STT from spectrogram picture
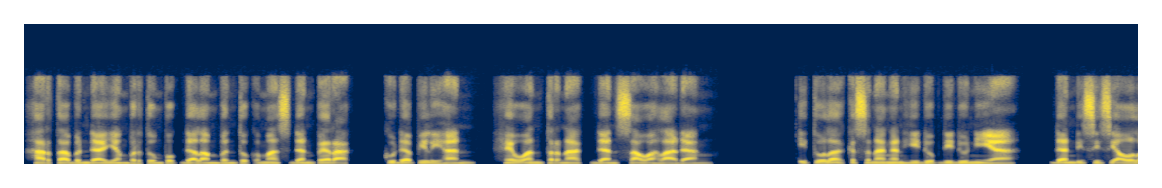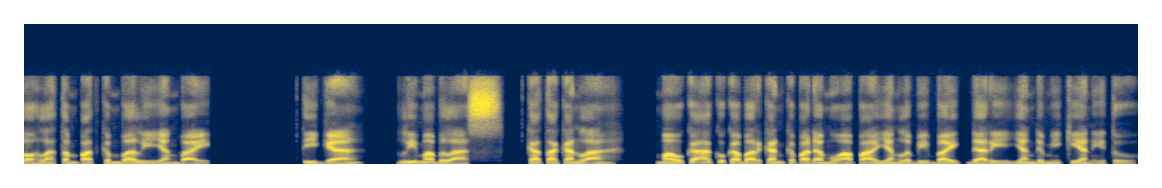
harta benda yang bertumpuk dalam bentuk emas dan perak, kuda pilihan, hewan ternak dan sawah ladang. Itulah kesenangan hidup di dunia, dan di sisi Allah lah tempat kembali yang baik. 3. 15. Katakanlah, Maukah aku kabarkan kepadamu apa yang lebih baik dari yang demikian itu?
